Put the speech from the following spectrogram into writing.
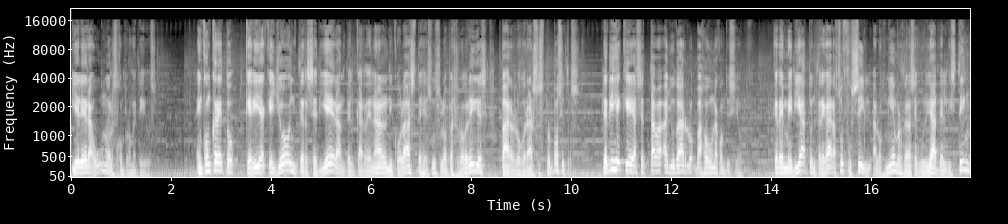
y él era uno de los comprometidos. En concreto, quería que yo intercediera ante el cardenal Nicolás de Jesús López Rodríguez para lograr sus propósitos. Le dije que aceptaba ayudarlo bajo una condición, que de inmediato entregara su fusil a los miembros de la seguridad del listín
